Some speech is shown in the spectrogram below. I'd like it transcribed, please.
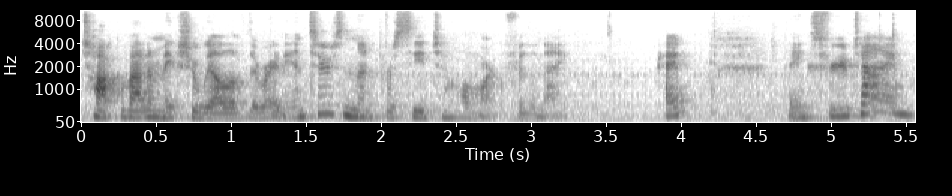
talk about them, make sure we all have the right answers, and then proceed to homework for the night. Okay, thanks for your time.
